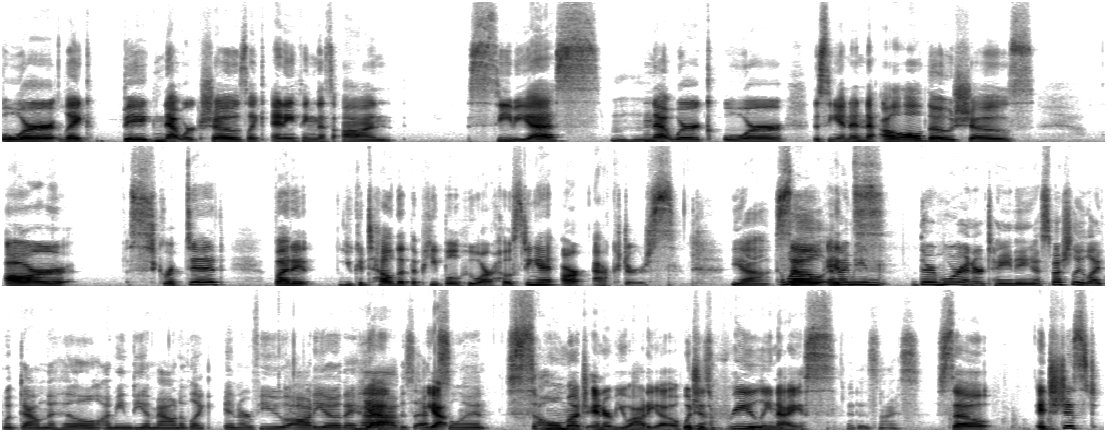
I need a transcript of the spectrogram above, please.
or like big network shows like anything that's on CBS mm-hmm. network or the CNN all those shows are scripted but it you could tell that the people who are hosting it are actors. Yeah. So well, and I mean, they're more entertaining, especially like with Down the Hill. I mean, the amount of like interview audio they Yeah, have is yeah. excellent. So much interview audio, which Yeah. is really nice. It is nice. So it's just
